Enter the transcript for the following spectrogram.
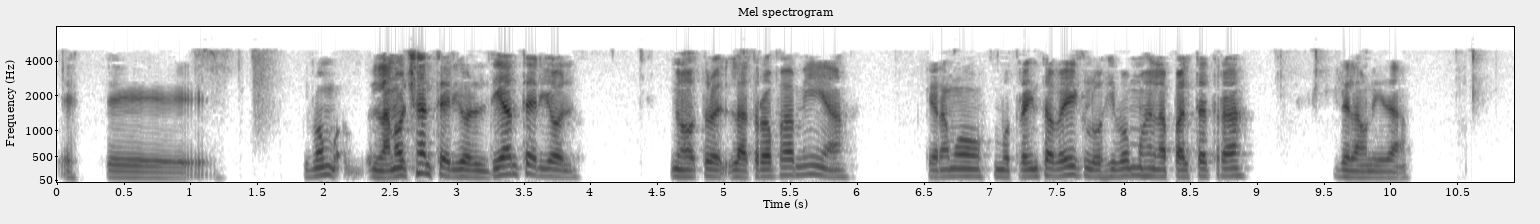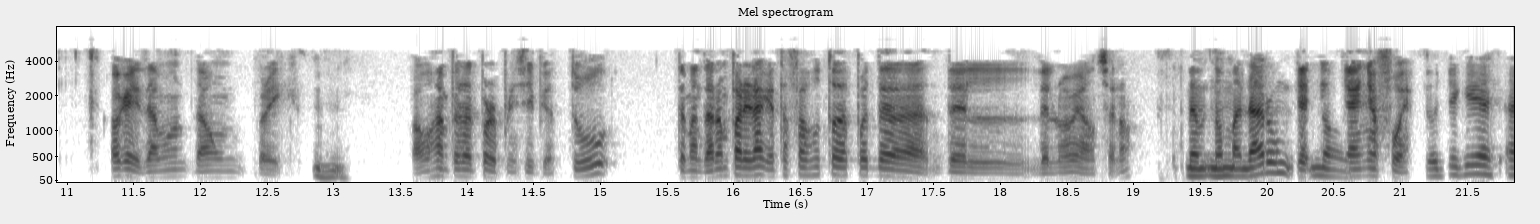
este, íbamos, la noche anterior, el día anterior, nosotros, la tropa mía, que éramos como 30 vehículos, íbamos en la parte de atrás de la unidad. Ok, dame un, dame un break. Vamos a empezar por el principio. Tú te mandaron para Irak, esto fue justo después de, del, del 9-11, ¿no? Nos mandaron, ¿Qué, no, qué año fue? yo llegué, a,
